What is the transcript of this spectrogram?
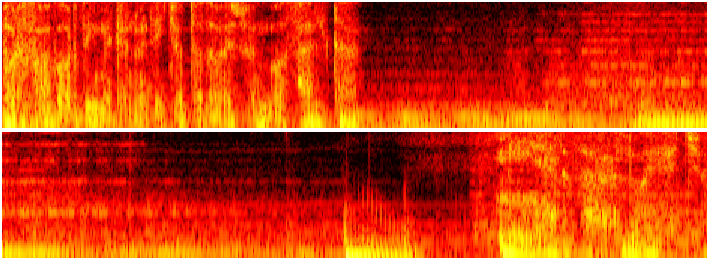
Por favor, dime que no he dicho todo eso en voz alta. Mierda, lo he hecho.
